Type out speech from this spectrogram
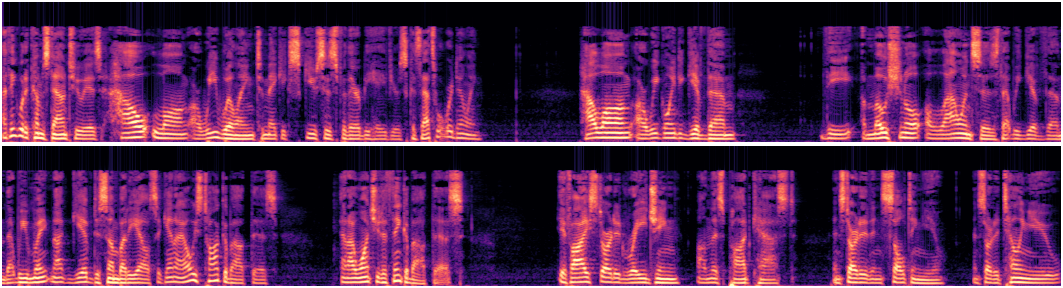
I think what it comes down to is how long are we willing to make excuses for their behaviors? Because that's what we're doing. How long are we going to give them the emotional allowances that we give them that we might not give to somebody else? Again, I always talk about this and I want you to think about this. If I started raging on this podcast and started insulting you and started telling you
